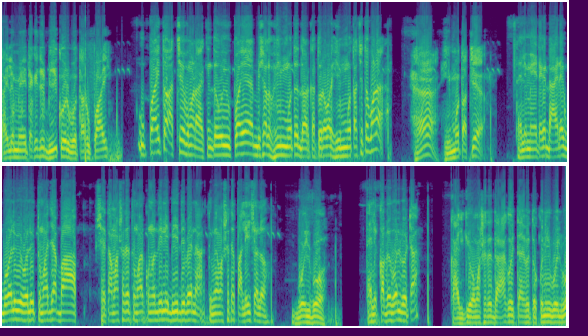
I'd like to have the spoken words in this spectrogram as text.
তাইলে মেয়েটাকে যে বিয়ে করব তার উপায়? উপায় তো আছে মারা কিন্তু ওই উপায়ে বিশাল হিম্মতের দরকার। তোর আবার হিম্মত আছে তো মারা হ্যাঁ হিম্মত আছে। তাহলে মেয়েটাকে ডাইরেক্ট বলবি বলি তোমার যা বাপ সেটা আমার সাথে তোমার কোনোদিনই বিয়ে দেবে না তুমি আমার সাথে পালিয়ে চলো। বলব। তাহলে কবে বলব এটা? কালকে আমার সাথে দেখা করতে হবে তখনই বলব।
